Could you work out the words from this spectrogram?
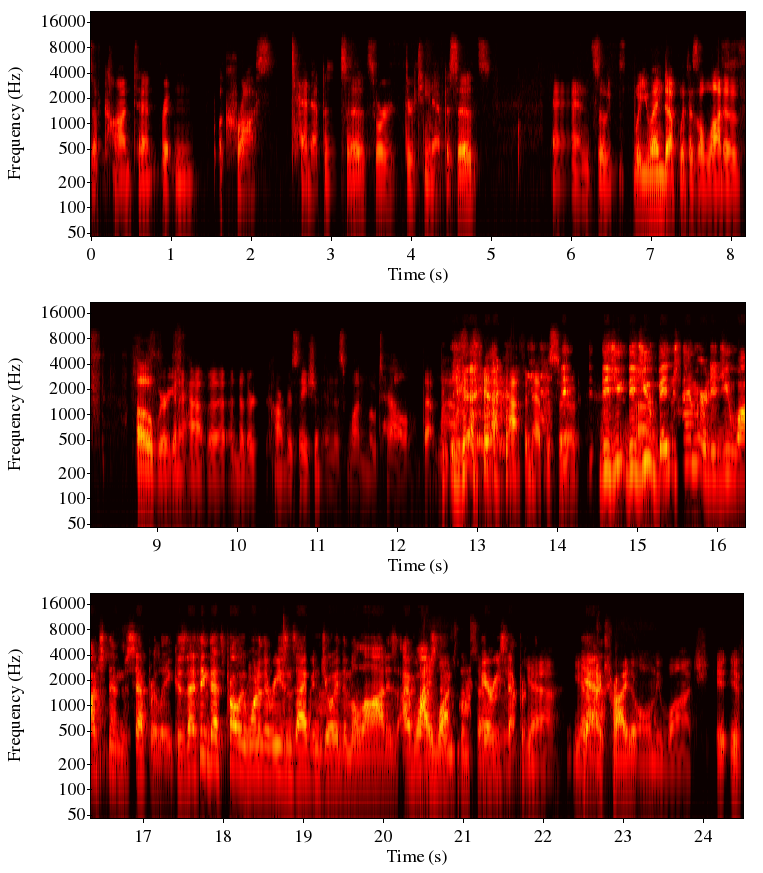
of content written across 10 episodes or 13 episodes. And so what you end up with is a lot of oh we're going to have a, another conversation in this one motel that lasts half an episode. Did you did you um, binge them or did you watch them separately? Because i think that's probably one of the reasons i've enjoyed them a lot is i've watched, them, them separately. very separately. yeah, yeah, yeah. I try to only watch if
